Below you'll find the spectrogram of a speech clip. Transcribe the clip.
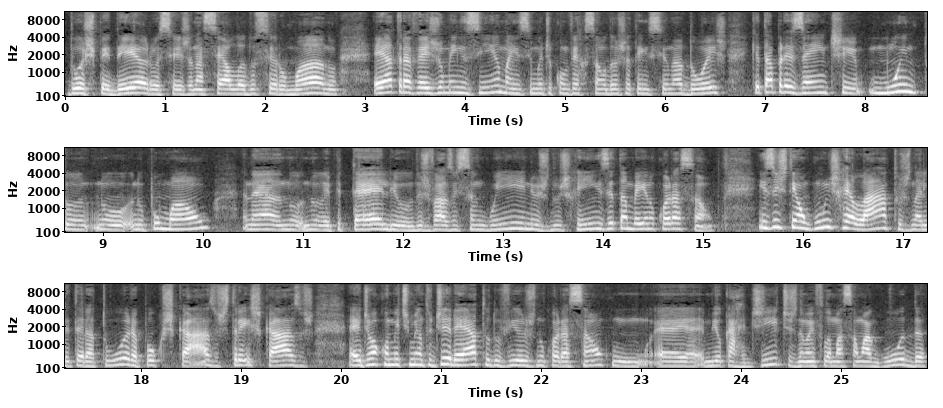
do hospedeiro, ou seja, na célula do ser humano, é através de uma enzima, a enzima de conversão da angiotensina 2, que está presente muito no, no pulmão, né, no, no, epitélio dos vasos sanguíneos, dos rins e também no coração. Existem alguns relatos na literatura, poucos casos, três casos, é, de um acometimento direto do vírus no coração, com é, miocardites, né, uma inflamação aguda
